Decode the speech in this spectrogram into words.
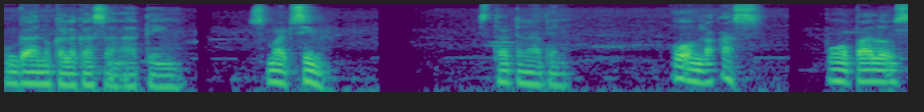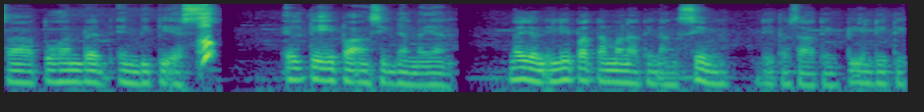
kung gaano kalakas ang ating smart SIM. Start na natin. O, ang lakas. Pumapalo sa 200 Mbps. LTE pa ang signal na yan. Ngayon, ilipat naman natin ang SIM dito sa ating PLDT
